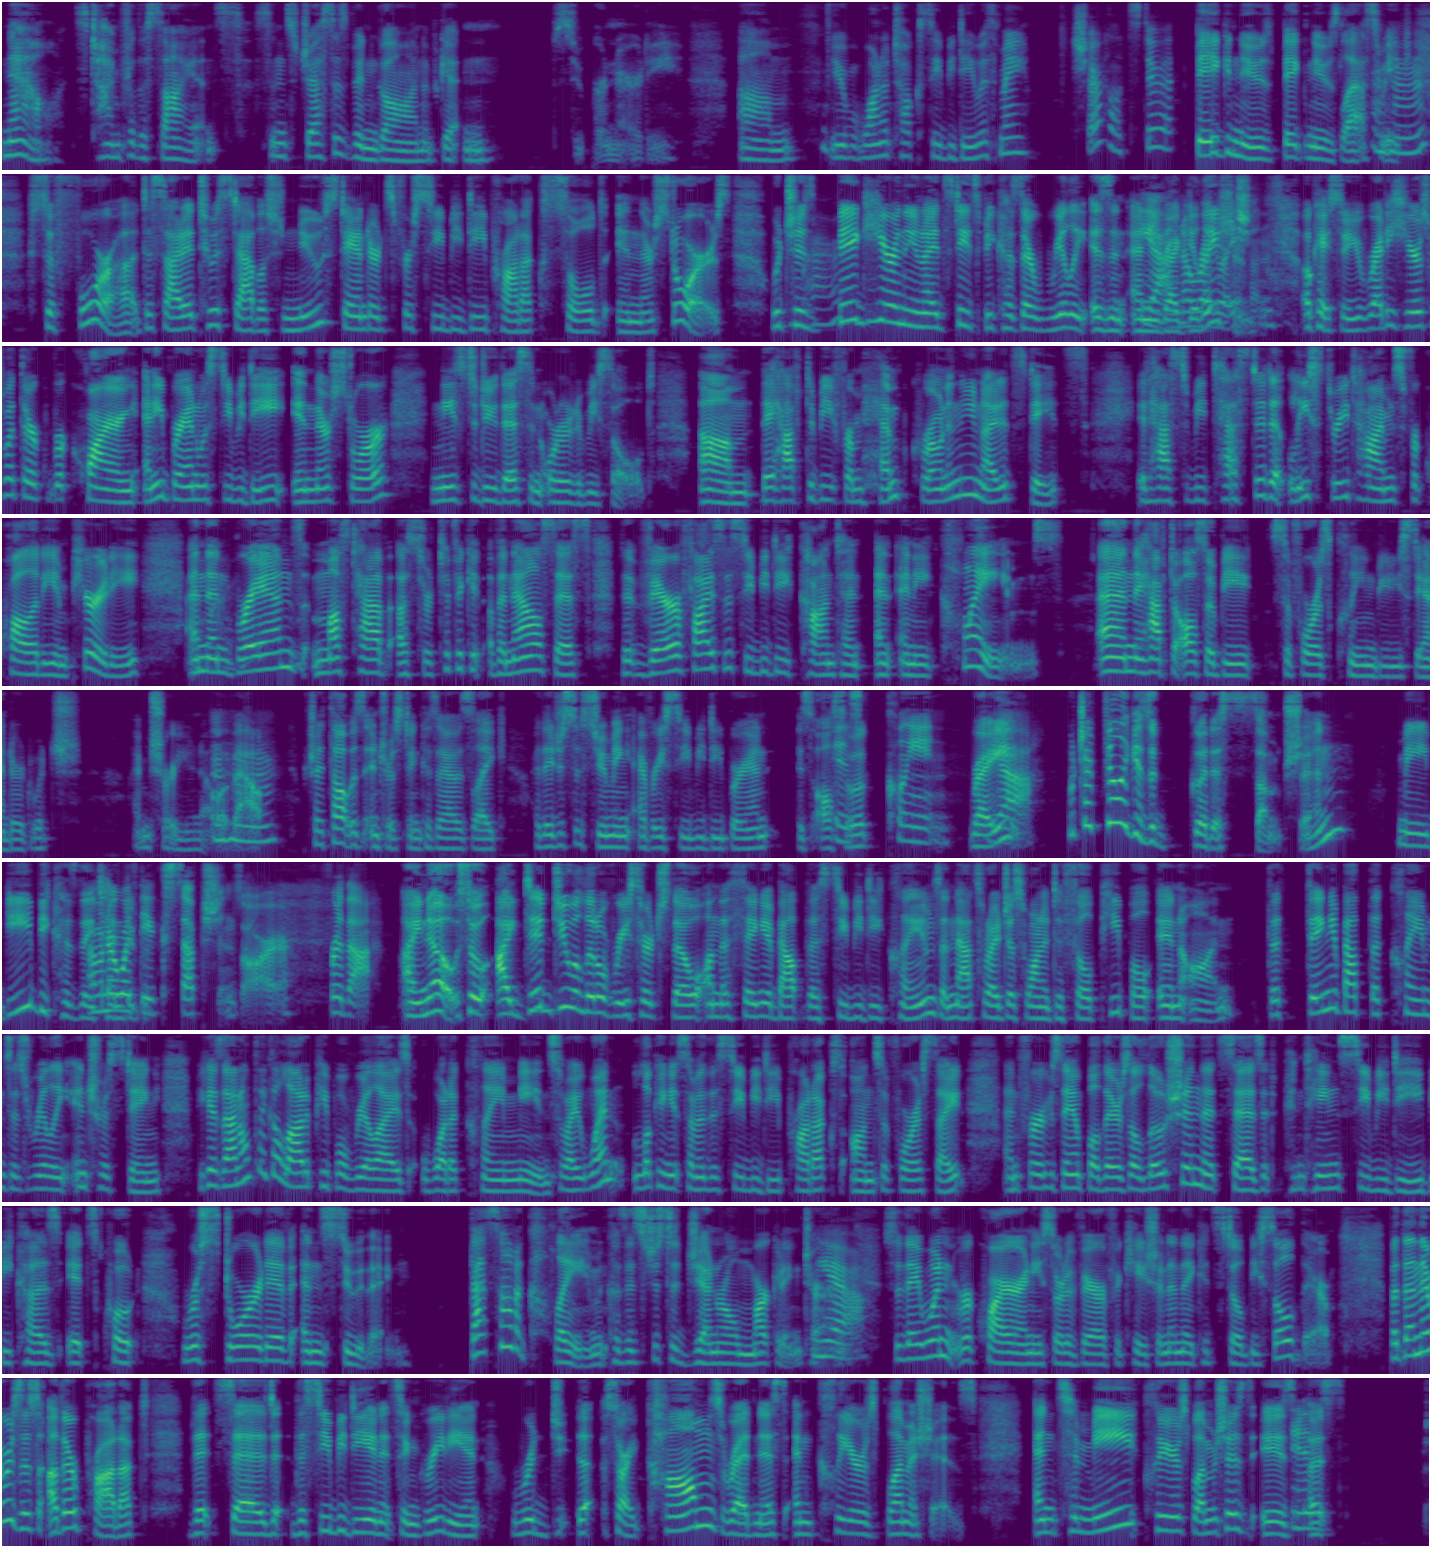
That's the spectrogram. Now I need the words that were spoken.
Now it's time for the science. Since Jess has been gone of getting super nerdy, um, you want to talk CBD with me? Sure, let's do it. Big news, big news last week. Mhm. Sephora decided to establish new standards for CBD products sold in their stores, which is big here in the United States because there really isn't any yeah, regulation. No regulation. Okay, so you ready? Here's what they're requiring any brand with CBD in their store needs to do this in order to be sold. Um, they have to be from hemp grown in the United States. It has to be tested at least three times for quality and purity. And then brands must have a certificate of analysis that verifies the CBD content and any claims. And they have to also be Sephora's clean beauty standard, which I'm sure you know about, Mhm. which I thought was interesting because I was like, are they just assuming every CBD brand is also Is a clean. right? Yeah. Which I feel like is a good assumption, maybe because they I wonder tend what the exceptions are for that. I know. So I did do a little research though on the thing about the CBD claims, and that's what I just wanted to fill people in on. The thing about the claims is really interesting because I don't think a lot of people realize what a claim means. So I went looking at some of the CBD products on Sephora's site. And for example, there's a lotion that says it contains CBD because it's, quote, restorative and soothing. That's not a claim because it's just a general marketing term. Yeah. So they wouldn't require any sort of verification and they could still be sold there. But then there was this other product that said the CBD in its ingredient, redu- uh, sorry, calms redness and clears blemishes. And to me, clears blemishes is, a- Is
